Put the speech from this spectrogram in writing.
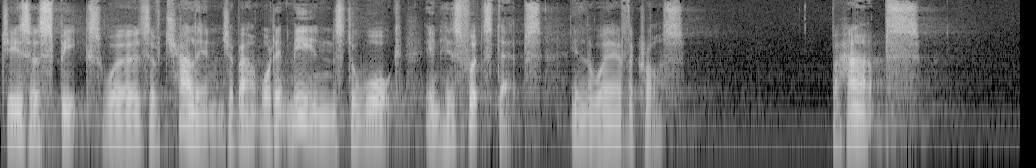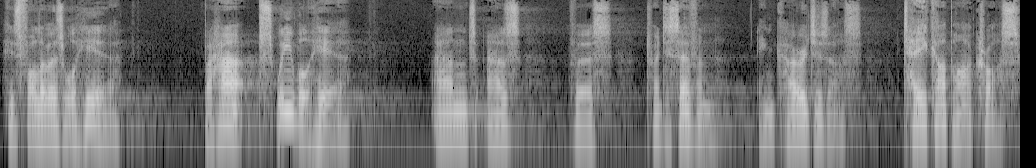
Jesus speaks words of challenge about what it means to walk in his footsteps in the way of the cross. Perhaps his followers will hear. Perhaps we will hear. And as verse 27 encourages us, take up our cross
